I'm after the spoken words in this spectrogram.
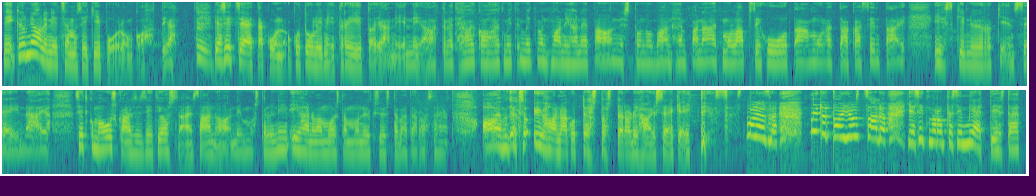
niin kyllä ne oli niitä semmoisia kipuilun kohtia. Mm. Ja sitten se, että kun, kun tuli niitä riitoja, niin, niin ajattelin, että hei kauhean, että mit, mit, mit, mä oon ihan epäonnistunut vanhempana, että mun lapsi huutaa mulle takaisin tai iski nyrkin seinää. Ja sitten kun mä uskalsin siitä jossain sanoa, niin musta oli niin ihana. Mä muistan mun yksi ystävä Tero sanoi, että ai, mutta eikö se ole ihanaa, kun testosteroni haisee keittiössä. Sitten mä olin sillä, mitä toi just sanoi? Ja sitten mä rupesin miettimään sitä, että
